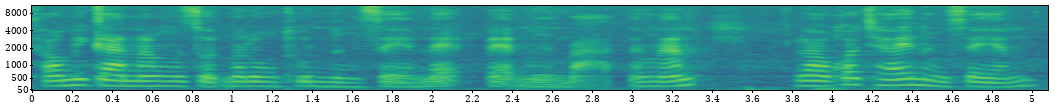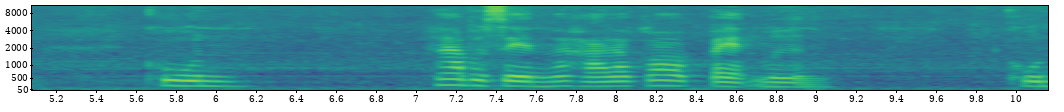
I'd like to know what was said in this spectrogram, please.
เขามีการนำเงินสดมาลงทุน 1 0 0 0 0แสนและ 80,000 บาท ดังนั้น เราก็ใช้ 1 0 0 0 0แสนคูณ5%นะคะ แล้วก็ 80,000 คูณ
